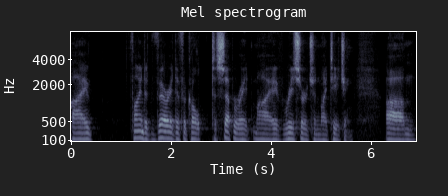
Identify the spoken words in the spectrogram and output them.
I find it very difficult to separate my research and my teaching. Um,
